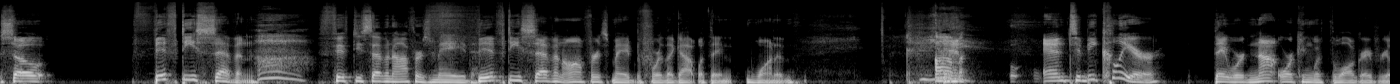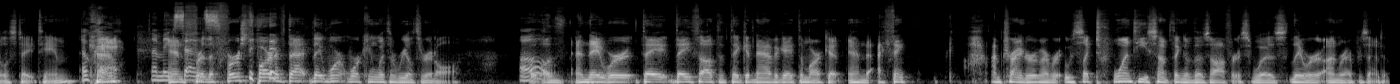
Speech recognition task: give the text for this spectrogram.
So, 57, 57 offers made. 57 offers made before they got what they wanted. Um, And to be clear, they were not working with the Walgrave real estate team. Okay, that makes and sense. for the first part of that, they weren't working with a realtor at all. oh, And they were they they thought that they could navigate the market. And I think I'm trying to remember. It was like 20 something of those offers was they were unrepresented.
